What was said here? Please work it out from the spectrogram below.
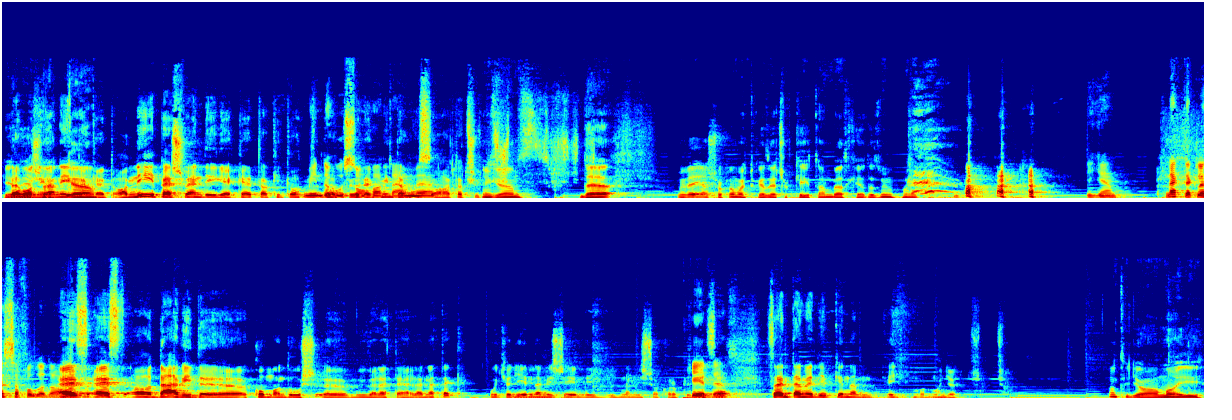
bevonni a népeket, a népes vendégeket, akik ott, Mind a ott 26 ülnek, mind a ember. 26 -at. Igen. De mivel ilyen sokan vagytok, ezért csak két embert kérdezünk meg. Igen. Nektek lesz a fogadalma. Ez, ez a Dávid kommandós művelete ellenetek, úgyhogy én nem is, én így, így nem is akarok hozzá. Szerintem egyébként nem, így mondja, csak Hát ugye a mai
